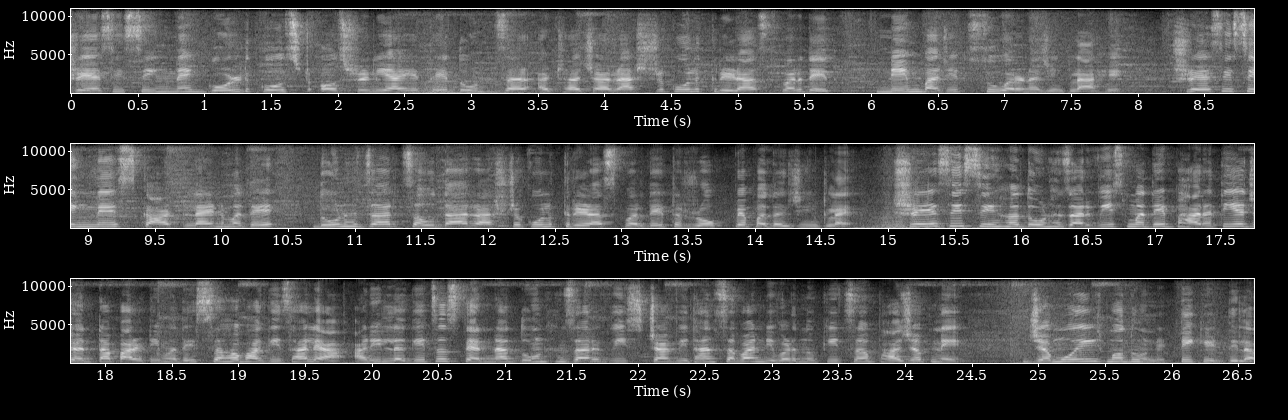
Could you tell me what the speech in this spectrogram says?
श्रेयसी सिंगने गोल्ड कोस्ट ऑस्ट्रेलिया येथे दोन हजार अठराच्या राष्ट्रकुल क्रीडा स्पर्धेत नेमबाजीत सुवर्ण जिंकला आहे. श्रेयसी सिंगने स्कॉटलँडमध्ये दोन हजार चौदा राष्ट्रकुल क्रीडा स्पर्धेत रौप्य पदक जिंकलंय. श्रेयसी सिंह दोन हजार वीसमध्ये भारतीय जनता पार्टीमध्ये सहभागी झाल्या आणि लगेचच त्यांना दोन हजार वीसच्या विधानसभा निवडणुकीचं भाजपने जमुईमधून तिकीट दिलं.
